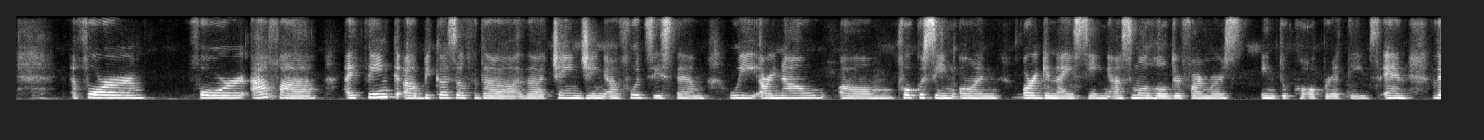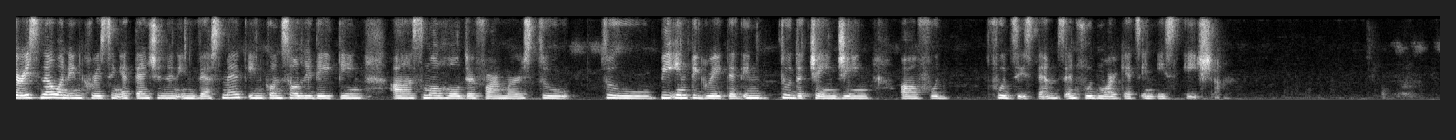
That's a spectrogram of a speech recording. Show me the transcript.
For for AFA, I think uh, because of the, the changing uh, food system, we are now um, focusing on organizing uh, smallholder farmers into cooperatives. And there is now an increasing attention and investment in consolidating uh, smallholder farmers to, to be integrated into the changing uh, food, food systems and food markets in East Asia.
